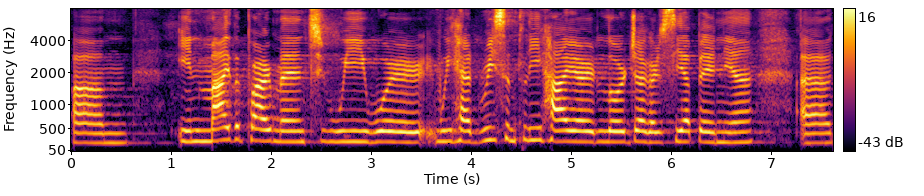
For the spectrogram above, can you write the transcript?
Um, in my department, we were we had recently hired Lorgia Garcia Peña uh,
